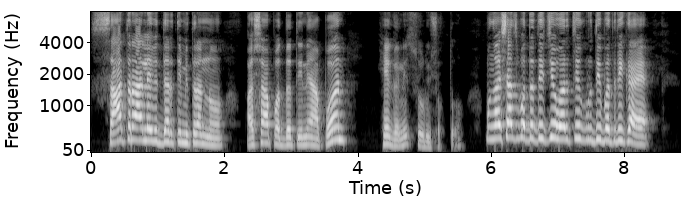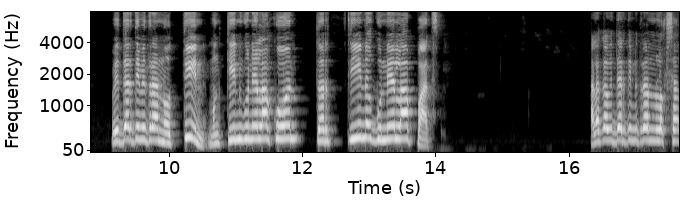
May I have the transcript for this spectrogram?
सात राहिले विद्यार्थी मित्रांनो. अशा पद्धतीने आपण हे गणित सोडू शकतो. मग अशाच पद्धतीची वरची कृतीपत्रिका आहे. विद्यार्थी मित्रांनो तीन. मग तीन गुन्हेला कोण? तर तीन गुन्हेला पाच. आला का विद्यार्थी मित्रांनो लक्षात?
